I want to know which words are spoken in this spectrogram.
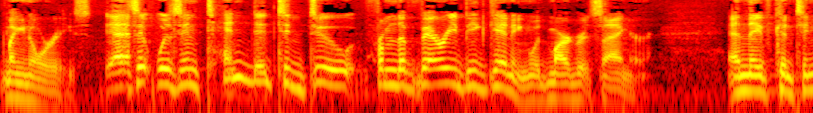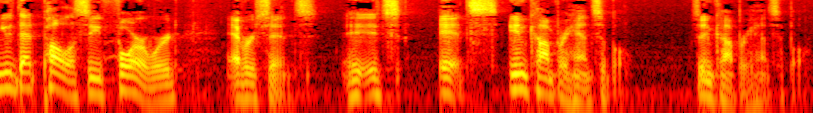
minorities as it was intended to do from the very beginning with Margaret Sanger. And they've continued that policy forward ever since. It's it's incomprehensible. It's incomprehensible.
